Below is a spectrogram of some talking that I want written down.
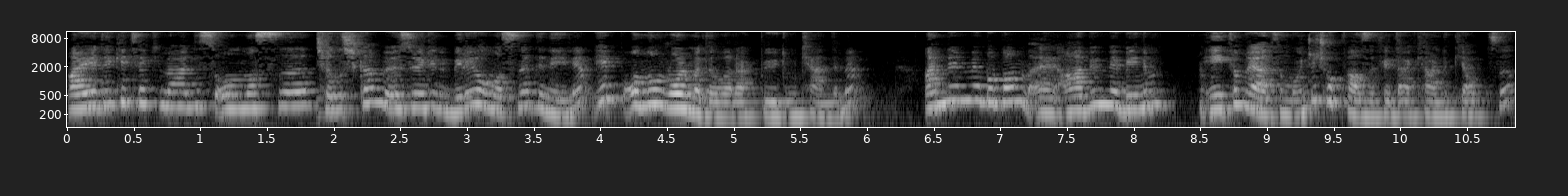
Ailedeki tek mühendis olması, çalışkan ve özverili bir birey olması nedeniyle hep onu rol model olarak büyüdüm kendime. Annem ve babam, e, abim ve benim eğitim hayatım boyunca çok fazla fedakarlık yaptı.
